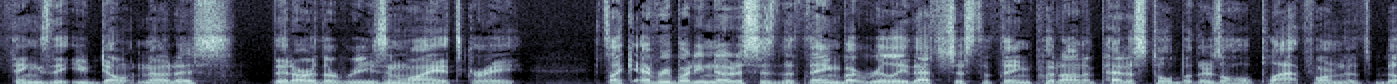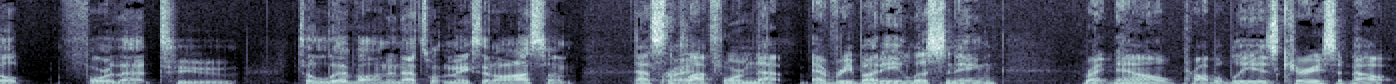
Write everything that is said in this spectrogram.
things that you don't notice that are the reason why it's great. It's like everybody notices the thing but really that's just the thing put on a pedestal. But there's a whole platform that's built for that to to live on. And that's what makes it awesome That's the Right. platform that everybody listening right now probably is curious about.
